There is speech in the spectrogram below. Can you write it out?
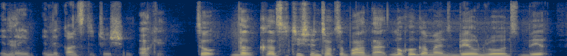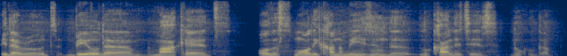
in okay. the in the constitution. Okay. So the constitution talks about that local governments build roads, build feeder roads, build um, markets, all the small economies mm -hmm. in mm-hmm. the localities, local government.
